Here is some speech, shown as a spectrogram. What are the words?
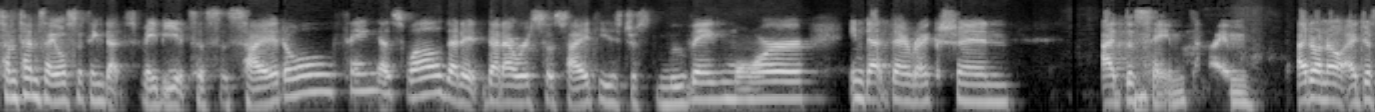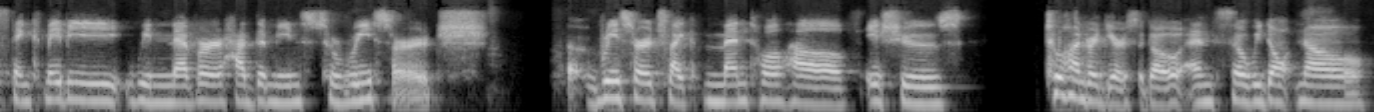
sometimes I also think that maybe it's a societal thing as well that it that our society is just moving more in that direction at the same time. I don't know. I just think maybe we never had the means to research uh, research like mental health issues 200 years ago and so we don't know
